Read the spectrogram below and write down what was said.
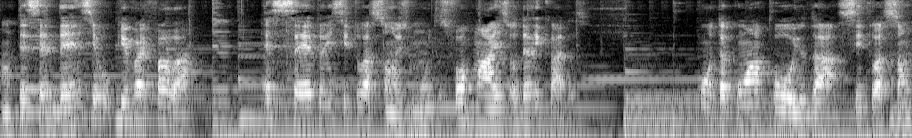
antecedência o que vai falar, exceto em situações muito formais ou delicadas. Conta com o apoio da situação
